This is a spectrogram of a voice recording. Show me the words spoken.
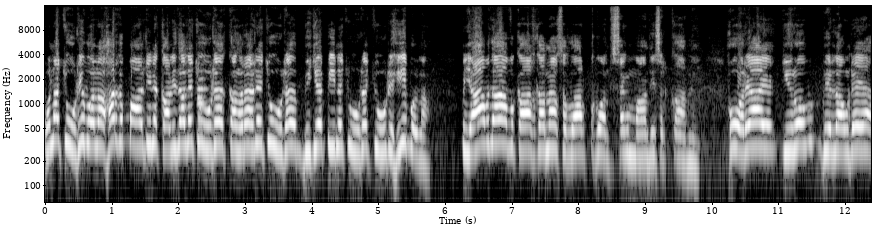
ਉਹਨਾਂ ਝੂਠ ਹੀ ਬੋਲਣਾ। ਹਰ ਇੱਕ ਪਾਰਟੀ ਨੇ ਅਕਾਲੀ ਦਲ ਨੇ ਝੂਠ ਕਾਂਗਰਸ ਨੇ ਝੂਠ ਬੀਜੇਪੀ ਨੇ ਝੂਠ ਝੂਠ ਹੀ ਬੋਲਣਾ। ਪੰਜਾਬ ਦਾ ਵਿਕਾਸ ਕਰਨਾ ਸਰਦਾਰ ਭਗਵੰਤ ਸਿੰਘ ਮਾਨ ਦੀ ਸਰਕਾਰ ਨੇ। ਹੋ ਰਿਹਾ ਹੈ ਜ਼ੀਰੋ ਬਿੱਲ ਆਉਂਦੇ ਆ।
